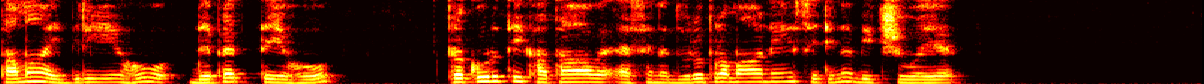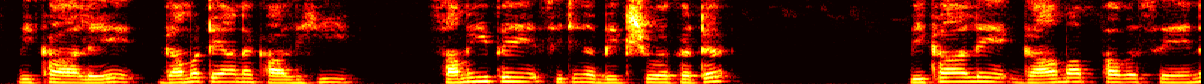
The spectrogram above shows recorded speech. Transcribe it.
තමා ඉදිරියේ හෝ දෙපැත්තේ හෝ ප්‍රකෘති කතාව ඇසෙන දුර ප්‍රමාණයේ සිටින භික්ෂුවය. විකාලේ ගමට යන කලෙහි සමීපයේ සිටින භික්ෂුවකට විකාලේ ගාමප්පවසේන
